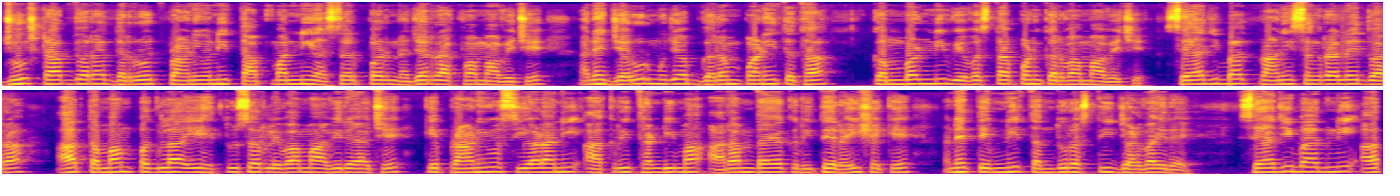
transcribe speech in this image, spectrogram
જો સ્ટાફ દ્વારા દરરોજ પ્રાણીઓની તાપમાનની અસર પર નજર રાખવામાં આવે છે અને જરૂર મુજબ ગરમ પાણી તથા કંબળની વ્યવસ્થા પણ કરવામાં આવે છે. સયાજીબાગ પ્રાણી સંગ્રહાલય દ્વારા આ તમામ પગલાં એ હેતુસર લેવામાં આવી રહ્યા છે કે પ્રાણીઓ શિયાળાની આકરી ઠંડીમાં આરામદાયક રીતે રહી શકે અને તેમની તંદુરસ્તી જળવાઈ રહે. સયાજીબાગની આ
